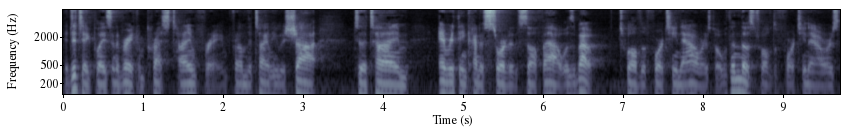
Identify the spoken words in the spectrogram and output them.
it did take place in a very compressed time frame from the time he was shot to the time everything kind of sorted itself out. It was about 12 to 14 hours. But within those 12 to 14 hours,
